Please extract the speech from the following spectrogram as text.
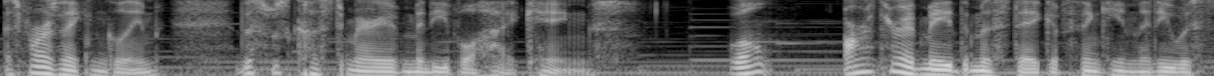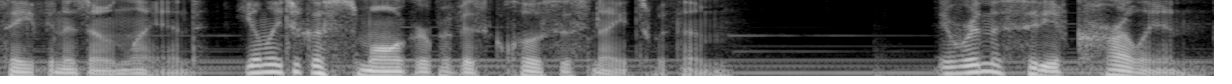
As far as I can glean, this was customary of medieval high kings. Well, Arthur had made the mistake of thinking that he was safe in his own land. He only took a small group of his closest knights with him. They were in the city of Caerleon,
